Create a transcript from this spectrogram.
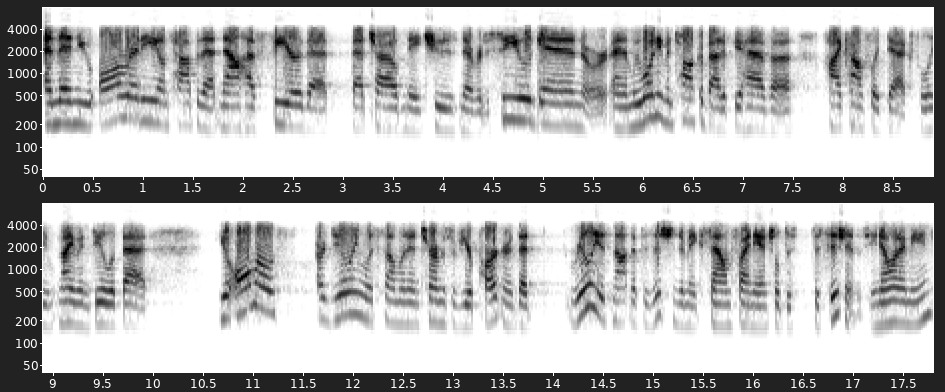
and then you already on top of that now have fear that that child may choose never to see you again, or and we won't even talk about if you have a high conflict ex. We'll not even deal with that you almost are dealing with someone in terms of your partner that really is not in a position to make sound financial de- decisions. You know what I mean?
